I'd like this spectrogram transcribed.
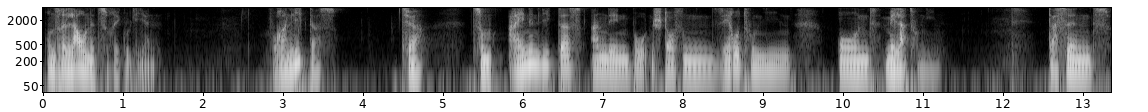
unsere Laune zu regulieren. Woran liegt das? Tja, zum einen liegt das an den Botenstoffen Serotonin und Melatonin. Das sind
